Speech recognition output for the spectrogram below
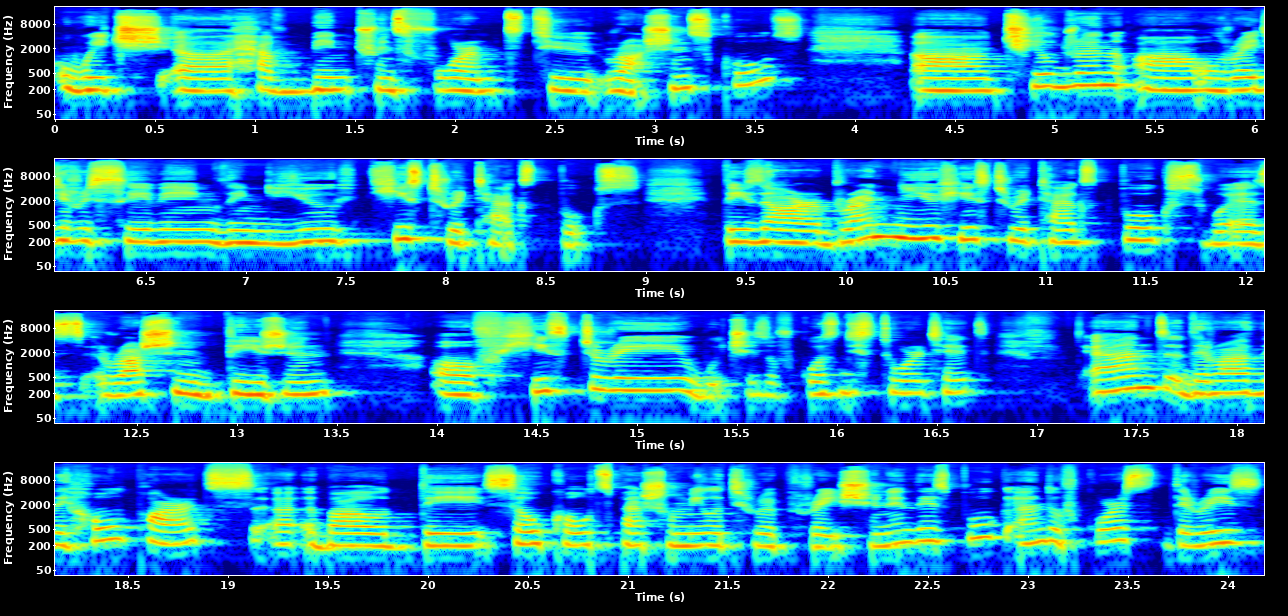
which uh, have been transformed to Russian schools, uh, children are already receiving the new history textbooks. These are brand new history textbooks with Russian vision of history, which is, of course, distorted. And there are the whole parts uh, about the so called special military operation in this book. And of course, there is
